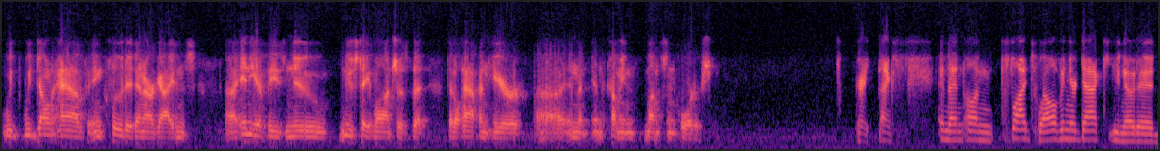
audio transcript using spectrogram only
we don't have included in our guidance uh, any of these new new state launches that'll happen here uh in the in the coming months and quarters. Great. Thanks. And then on slide 12 in your deck, you noted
